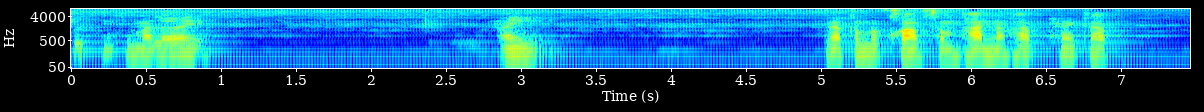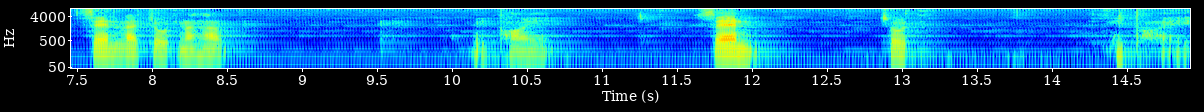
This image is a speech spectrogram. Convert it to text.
จุดขึ้นมาเลยให้แล้วกำหนดความสัมพันธ์นะครับ ให้กับเส้นและจุดนะครับ mid point เส้น จุด mid point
